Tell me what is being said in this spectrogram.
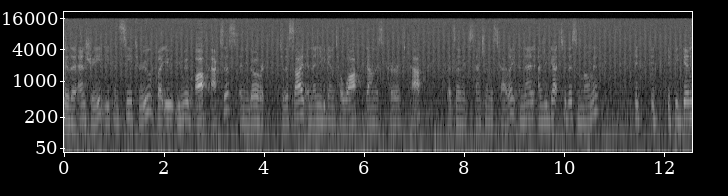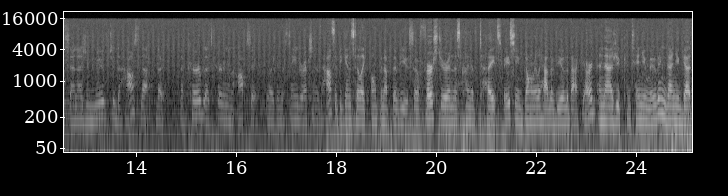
to the entry, you can see through, but you, you move off axis and you go over to this side, and then you begin to walk down this curved path that's an extension of the skylight. And then as you get to this moment, it, it, it begins, and as you move to the house, that the, the curve that's curving in the opposite, like in the same direction as the house, it begins to like open up the view. So first you're in this kind of tight space and you don't really have the view of the backyard. And as you continue moving, then you get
